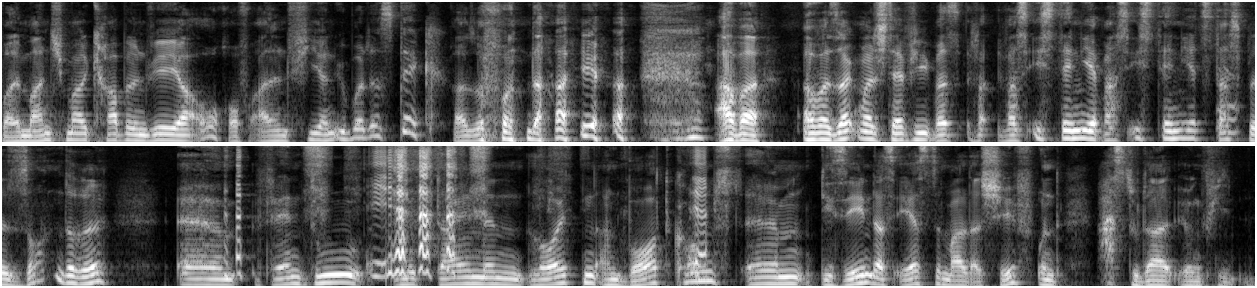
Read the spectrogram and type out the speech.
weil manchmal krabbeln wir ja auch auf allen Vieren über das Deck. Also von daher. Aber, aber sag mal, Steffi, was, was, ist, denn hier, was ist denn jetzt das Besondere? ähm, wenn du ja. mit deinen Leuten an Bord kommst, ja. ähm, die sehen das erste Mal das Schiff und hast du da irgendwie ein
